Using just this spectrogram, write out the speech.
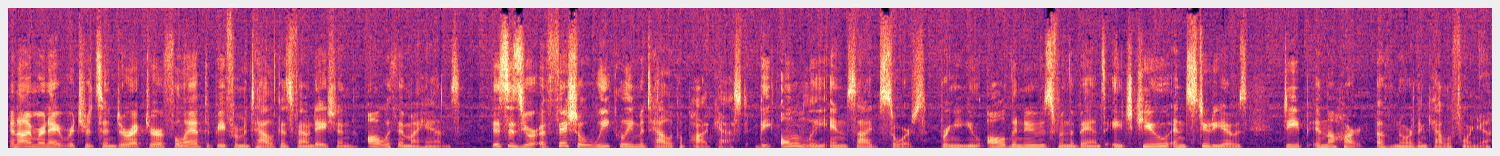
And I'm Renee Richardson, director of philanthropy for Metallica's foundation, all within my hands. This is your official weekly Metallica podcast, the only inside source, bringing you all the news from the band's HQ and studios deep in the heart of Northern California.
